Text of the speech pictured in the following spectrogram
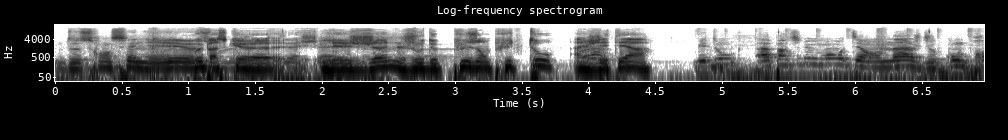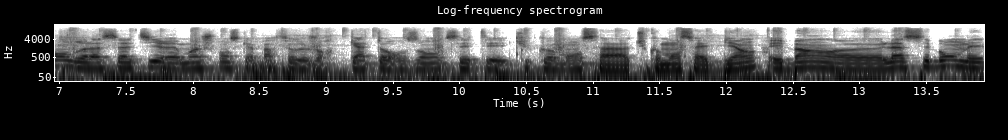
de se renseigner. euh, Oui, parce le que les jeunes jouent de plus en plus tôt à Voilà. GTA. Mais donc, à partir du moment où tu es en âge de comprendre la satire, et moi je pense qu'à partir de genre 14 ans, tu tu commences à, tu commences à être bien, et ben euh, là c'est bon, mais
